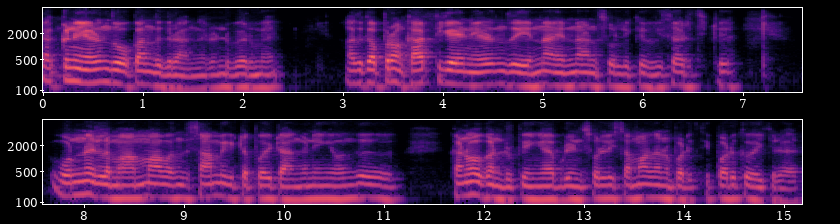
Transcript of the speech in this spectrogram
டக்குன்னு எழுந்து உக்காந்துக்கிறாங்க ரெண்டு பேருமே. அதுக்கப்புறம் கார்த்திகேயன் எழுந்து என்ன என்னான்னு சொல்லி விசாரிச்சுட்டு ஒன்றும் இல்லைம்மா அம்மா வந்து சாமிக்கிட்ட போயிட்டாங்க. நீங்கள் வந்து கனவு கண்டிருப்பீங்க அப்படின்னு சொல்லி சமாதானப்படுத்தி படுக்க வைக்கிறார்.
